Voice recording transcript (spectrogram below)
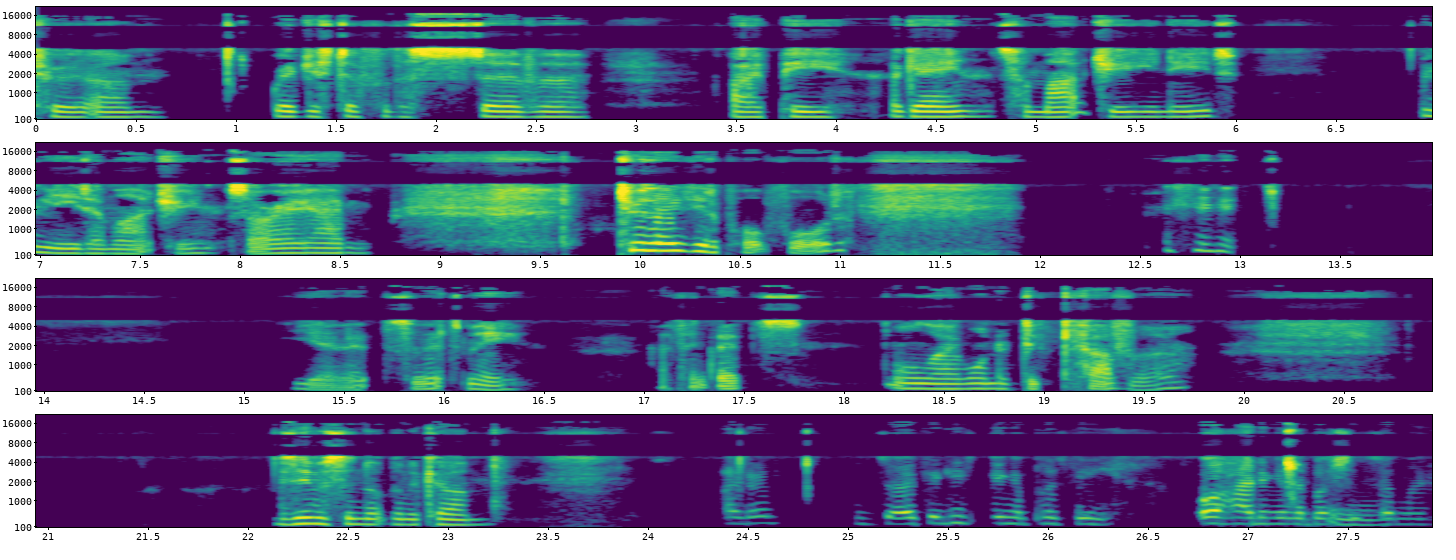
to um, register for the server IP again. It's Hamachi you need. You need Hamachi. Sorry, I'm too lazy to port forward. Yeah, that's so that's me. I think that's all I wanted to cover. Is Emerson not going to come? I don't. So I think he's being a pussy or hiding in the bushes Mm. somewhere.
